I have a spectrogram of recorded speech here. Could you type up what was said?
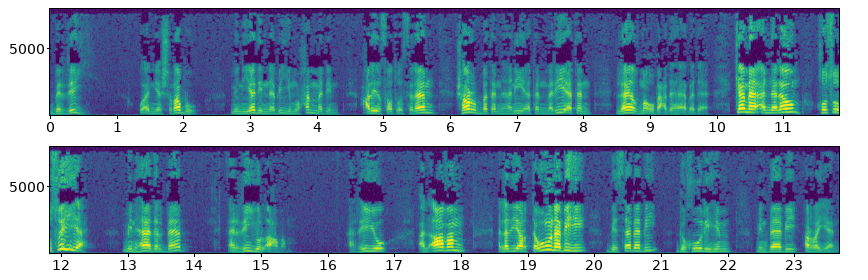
بالري وأن يشربوا من يد النبي محمد عليه الصلاة والسلام شربة هنيئة مريئة لا يظمأ بعدها أبدا. كما أن لهم خصوصية من هذا الباب الري الأعظم. الري الأعظم الذي يرتوون به بسبب دخولهم من باب الريان.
